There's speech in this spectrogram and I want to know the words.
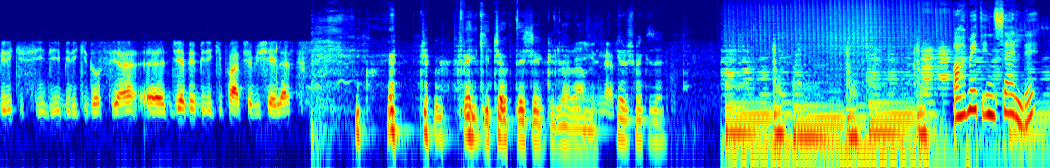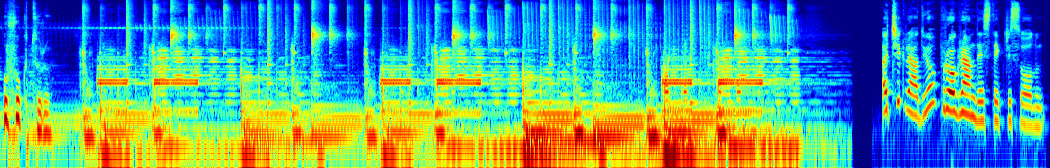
Bir iki CD, bir iki dosya, e, cebe bir iki parça bir şeyler. çok, peki çok teşekkürler Ahmet. Görüşmek üzere. Ahmet İnsel'le Ufuk Turu. Açık Radyo program destekçisi olun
